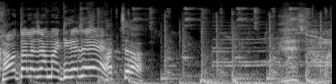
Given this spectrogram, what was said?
খাও তাহলে জামাই ঠিক আছে? আচ্ছা। হ্যাঁ বাবা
